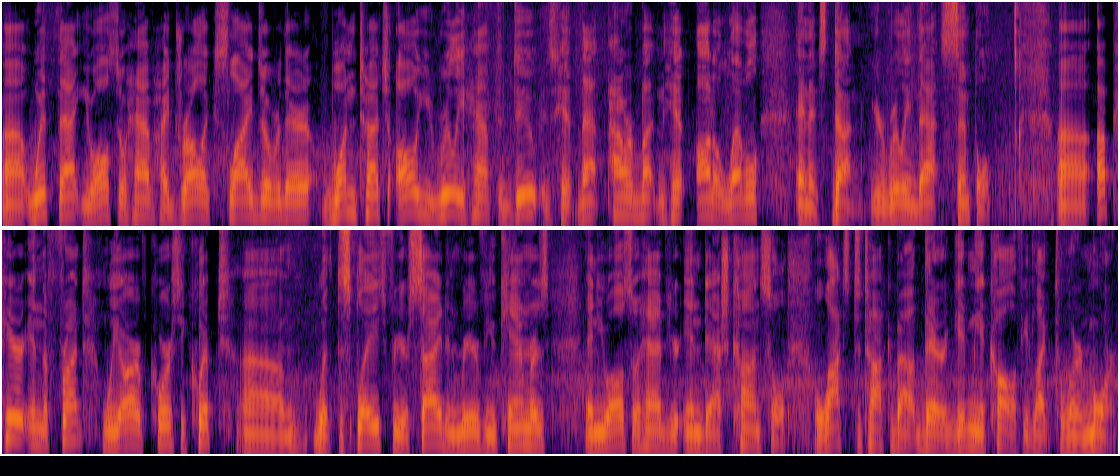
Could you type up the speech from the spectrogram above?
Uh, with that, you also have hydraulic slides over there. One touch, all you really have to do is hit that power button, hit auto level, and it's done. You're really that simple. Uh, up here in the front, we are of course equipped um, with displays for your side and rear view cameras, and you also have your in-dash console. Lots to talk about there. Give me a call if you'd like to learn more.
